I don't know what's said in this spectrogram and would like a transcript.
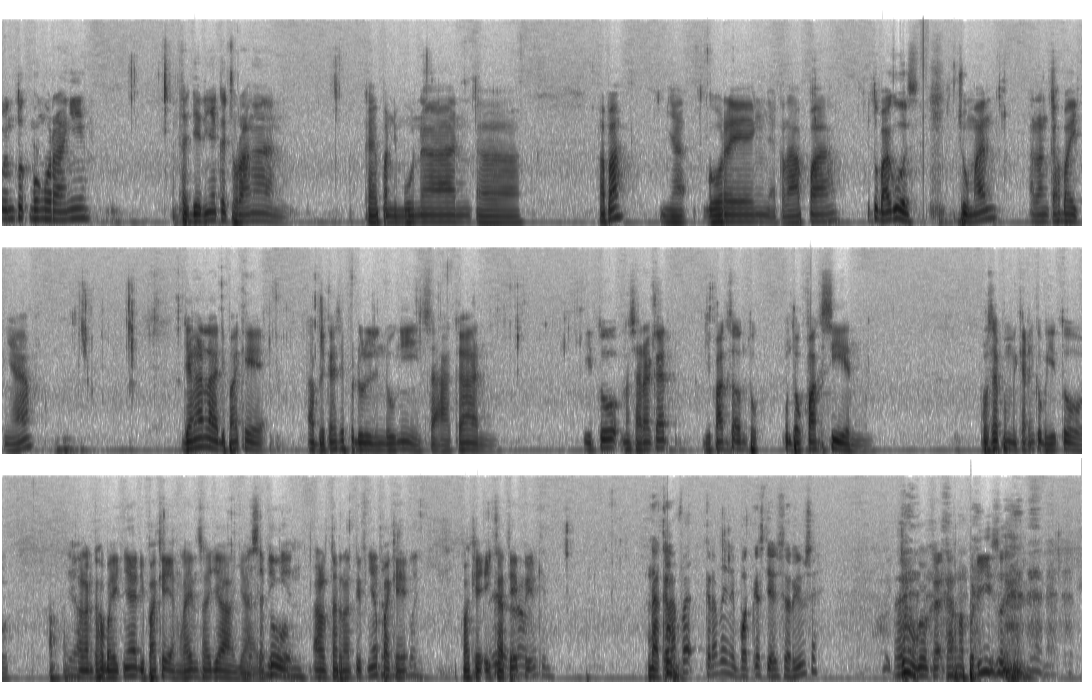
untuk mengurangi terjadinya kecurangan. Kayak penimbunan eh, apa? Minyak goreng minyak kelapa. Itu bagus. Cuman alangkah baiknya janganlah dipakai aplikasi peduli lindungi seakan itu masyarakat dipaksa untuk untuk vaksin. Kalau saya pemikiranku begitu. Ya. Alangkah baiknya dipakai yang lain saja. Ya Bisa itu bikin. alternatifnya pakai pakai iktp. Nah kenapa kenapa ini podcast jadi serius ya? Tuh karena pedis.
